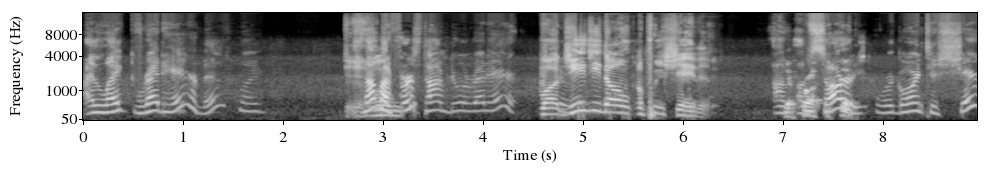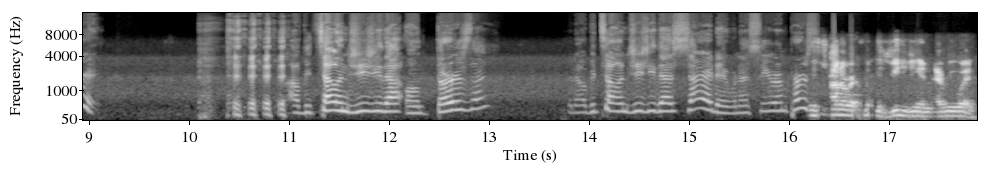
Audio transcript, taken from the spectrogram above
I like red hair, man. Like it's not my first time doing red hair. well, Shit. Gigi don't appreciate it. I'm, I'm sorry. tips. We're going to share it. I'll be telling Gigi that on Thursday, and I'll be telling Gigi that Saturday when I see her in person. He's trying to replace Gigi in every way.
